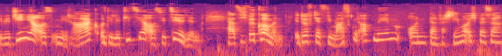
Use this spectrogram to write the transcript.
die Virginia aus dem Irak und die Letizia aus Sizilien. Herzlich willkommen. Ihr dürft jetzt die Masken abnehmen und dann verstehen wir euch besser.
